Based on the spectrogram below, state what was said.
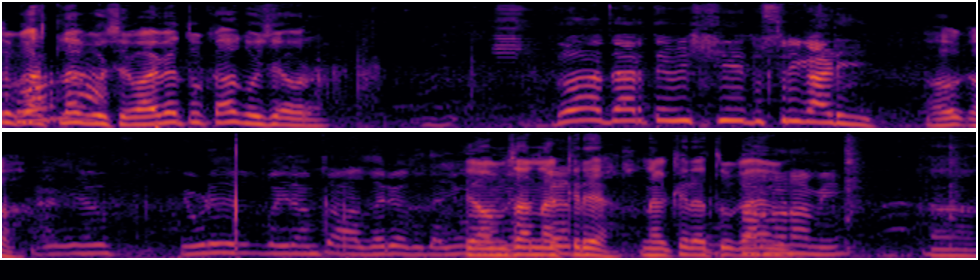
तू कसला खुश आहे? वाव्या तू का खुश आहे बरं? दोन हजार तेवीस ची दुसरी गाडी. हो का? एवढे बैल आमचा आजारी होता हे त्याच्यामुळे आमचा नकऱ्या नकऱ्या तू काय आम्ही. हा.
